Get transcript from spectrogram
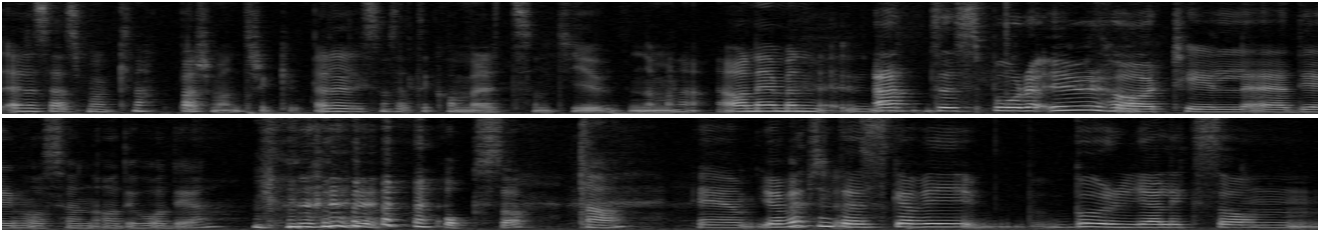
eller så här små knappar som man trycker Eller liksom så att det kommer ett sånt ljud när man har... Ja, nej men... Att eh, spåra ur hör till eh, diagnosen ADHD också. Ja. Eh, jag vet Absolut. inte, ska vi börja liksom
